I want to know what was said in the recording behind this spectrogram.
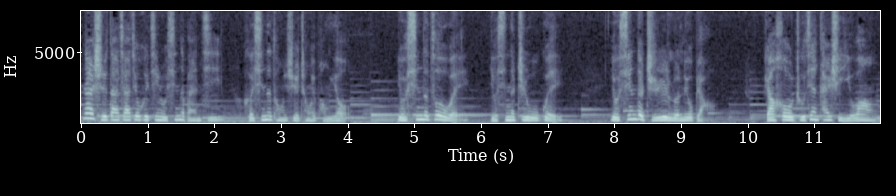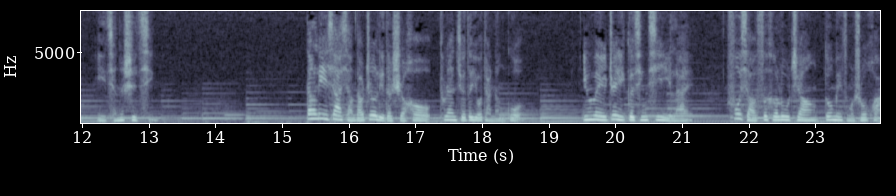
那时大家就会进入新的班级，和新的同学成为朋友，有新的座位，有新的置物柜，有新的值日轮流表，然后逐渐开始遗忘以前的事情。当立夏想到这里的时候，突然觉得有点难过，因为这一个星期以来，傅小司和陆之昂都没怎么说话。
